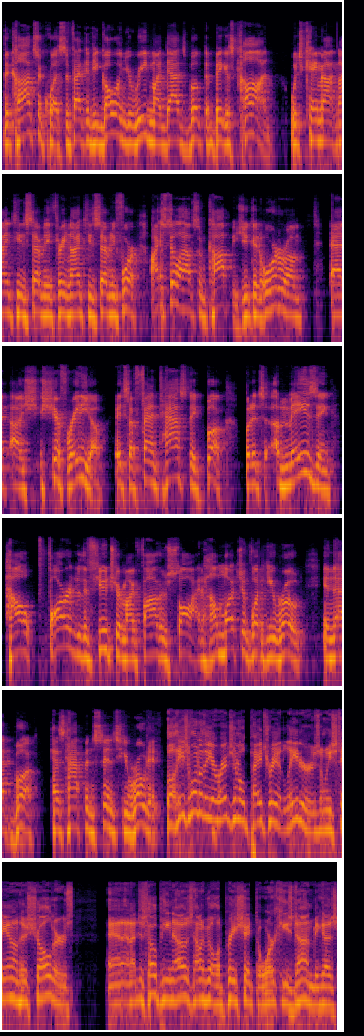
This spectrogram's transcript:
the consequence. In fact, if you go and you read my dad's book, The Biggest Con, which came out in 1973, 1974, I still have some copies. You can order them at uh, Schiff Radio. It's a fantastic book, but it's amazing how far into the future my father saw and how much of what he wrote in that book has happened since he wrote it. Well, he's one of the original Patriot leaders, and we stand on his shoulders. And, and I just hope he knows how many people appreciate the work he's done because,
